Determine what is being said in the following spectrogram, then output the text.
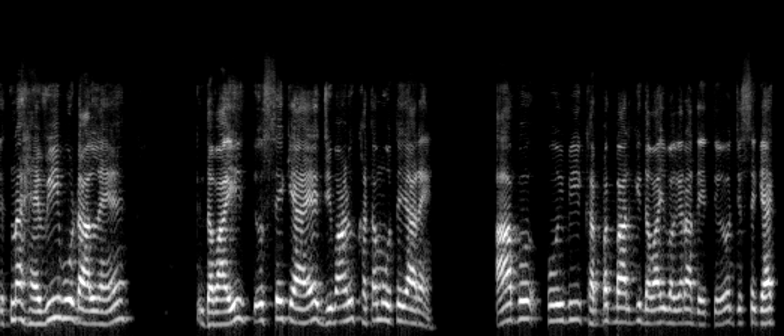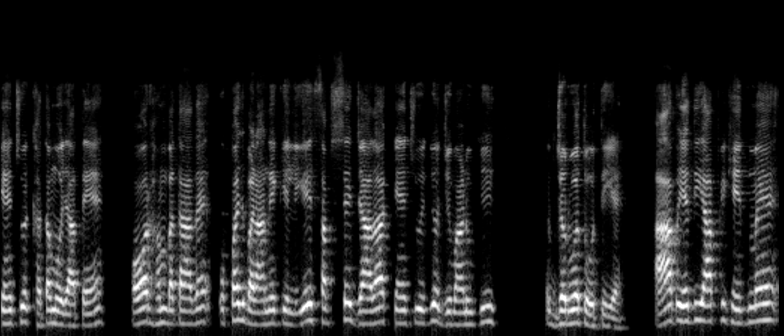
इतना हैवी वो डाल रहे हैं दवाई कि उससे क्या है, जीवाणु खत्म होते जा रहे हैं। आप कोई भी खरपतवार की दवाई वगैरह देते हो, जिससे क्या है, कैंचुए खत्म हो जाते हैं। और हम बता दें उपज बढ़ाने के लिए सबसे ज़्यादा कैंचुए की और जीवाणु की ज़रूरत होती है। आप यदि आपके खेत में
